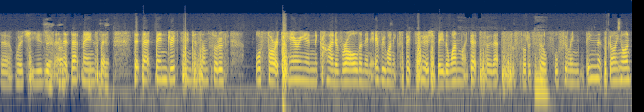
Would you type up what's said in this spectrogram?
the word she uses, yeah, and that that means yeah. that that that then drifts into some sort of authoritarian kind of role, and then everyone expects her to be the one like that. So that's the sort of mm. self fulfilling thing that's going on.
